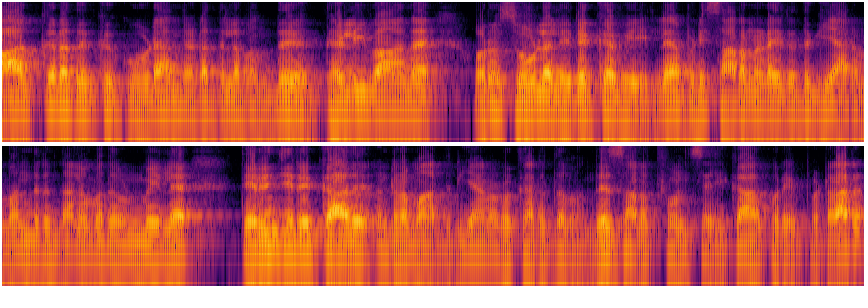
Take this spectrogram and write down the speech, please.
பார்க்கறதுக்கு கூட அந்த இடத்துல வந்து தெளிவான ஒரு சூழல் இருக்கவே இல்லை. அப்படி சரணடைகிறதுக்கு யாரும் வந்திருந்தாலும் அது உண்மையில தெரிஞ்சிருக்காது என்ற மாதிரியான ஒரு கருத்தை வந்து சரத் பொன்சேகா குறிப்பிட்டார்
